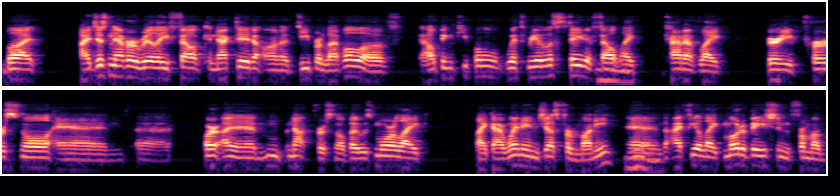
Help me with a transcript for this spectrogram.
but I just never really felt connected on a deeper level of helping people with real estate. It felt mm-hmm. like kind of like very personal and uh, or uh, not personal, but it was more like like I went in just for money, yeah. and I feel like motivation from a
